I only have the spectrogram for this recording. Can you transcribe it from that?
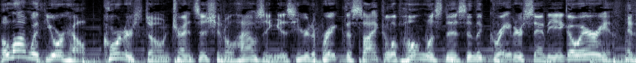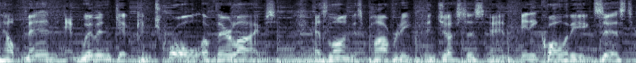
Along with your help, Cornerstone Transitional Housing is here to break the cycle of homelessness in the greater San Diego area and help men and women get control of their lives. As long as poverty, injustice, and inequality exist,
